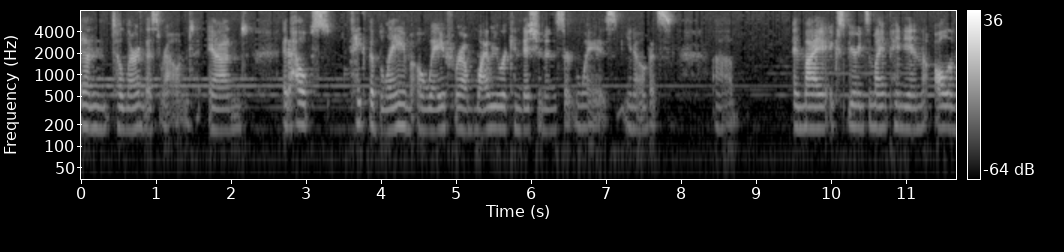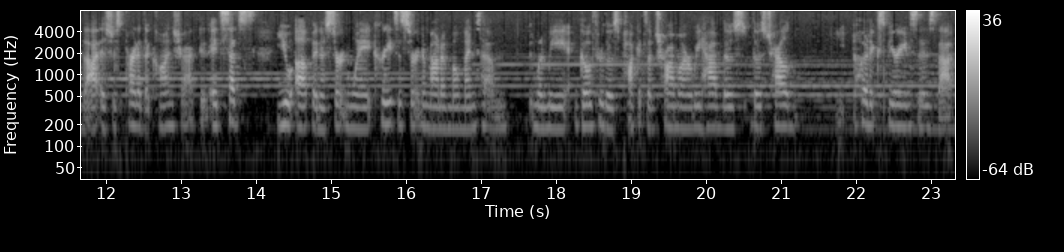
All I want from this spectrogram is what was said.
and to learn this round. And it helps take the blame away from why we were conditioned in certain ways. You know, that's uh, in my experience, in my opinion, all of that is just part of the contract. It, it sets you up in a certain way, it creates a certain amount of momentum when we go through those pockets of trauma or we have those those childhood experiences that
